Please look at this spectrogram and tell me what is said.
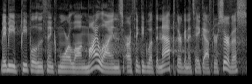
Maybe people who think more along my lines are thinking about the nap they're going to take after service,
